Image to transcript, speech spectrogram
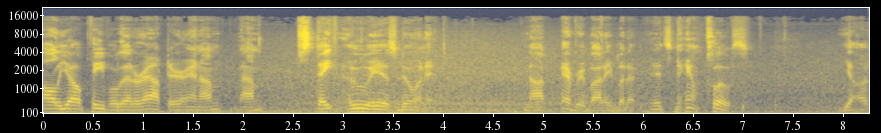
all y'all people that are out there, and I'm I'm stating who is doing it. Not everybody, but it's damn close. Y'all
